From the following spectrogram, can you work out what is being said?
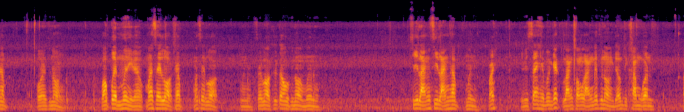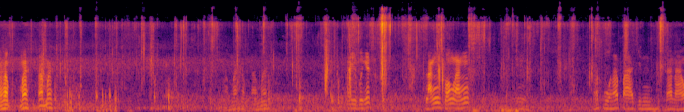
ครับพ่อแม่พี่น้องว่าเปิ้ลเมื่อนี่ครับมาใส่หลอดครับ มาใส่หลอดมื่อนี้ใส่หลอดคือเก่าพี่น้องเมื่อนี้สีหลังสีหลังครับเมื่อนี้ไปจะไปใส่ให้เบิ่งแค่หลังสองหลังเด้พี่น้องเดี๋ยวจะคำก่อนนะครับมาตามมาตามมาครับตามมาใส่เบิ่งแค่หลังสองหลังอืมหาปูหาปลากินหน้าหนาว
